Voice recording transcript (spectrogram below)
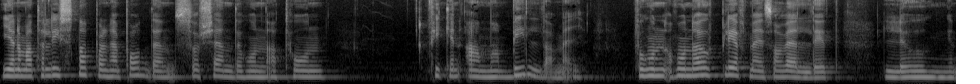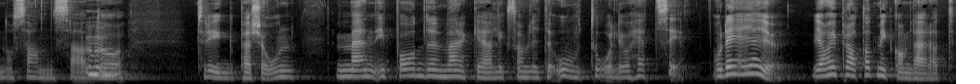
genom att ha lyssnat på den här podden så kände hon att hon fick en annan bild av mig. För hon, hon har upplevt mig som väldigt lugn och sansad mm. och trygg person. Men i podden verkar jag liksom lite otålig och hetsig. Och det är jag ju. Jag har ju pratat mycket om det här att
